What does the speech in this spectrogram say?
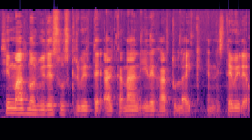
Sin más, no olvides suscribirte al canal y dejar tu like en este video.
